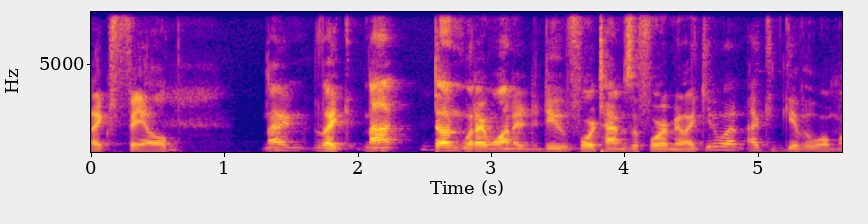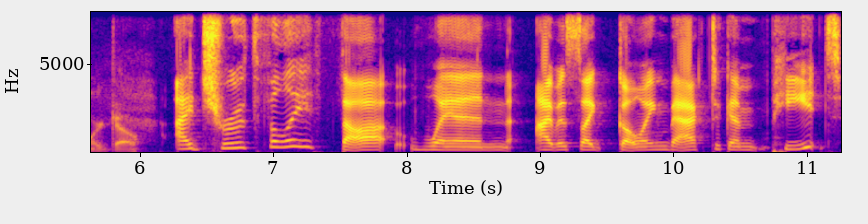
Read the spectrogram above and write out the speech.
like failed. Not like not done what I wanted to do four times before and be like, you know what, I could give it one more go. I truthfully thought when I was like going back to compete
